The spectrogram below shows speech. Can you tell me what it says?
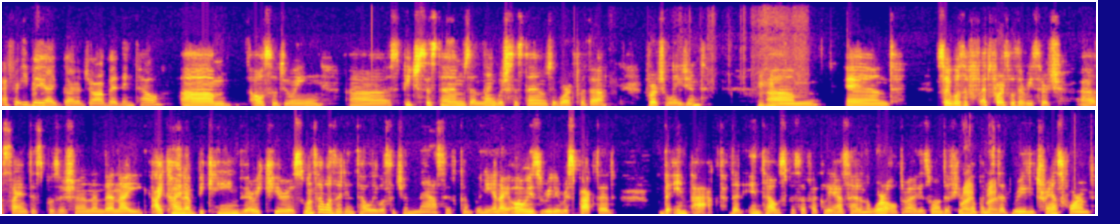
after eBay, mm-hmm. I got a job at Intel, um, also doing uh, speech systems and language systems. We worked with a virtual agent. Mm-hmm. Um, and so it was a, at first was a research uh, scientist position and then i i kind of became very curious once i was at intel it was such a massive company and i always really respected the impact that intel specifically has had in the world right it's one of the few right, companies right. that really transformed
